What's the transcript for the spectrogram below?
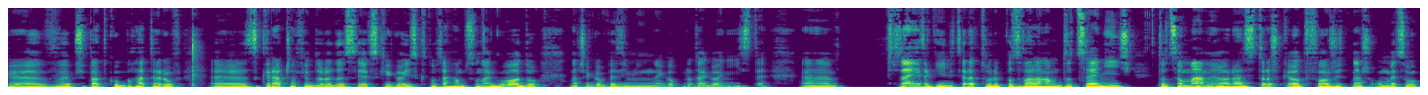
e, w przypadku bohaterów e, z gracza Fiodora Dostojewskiego i z Knuta Hamsuna Głodu, naszego bezimiennego protagonisty. Czytanie takiej literatury pozwala nam docenić to, co mamy oraz troszkę otworzyć nasz umysł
